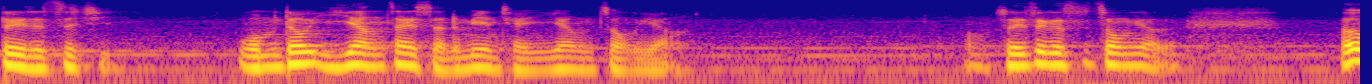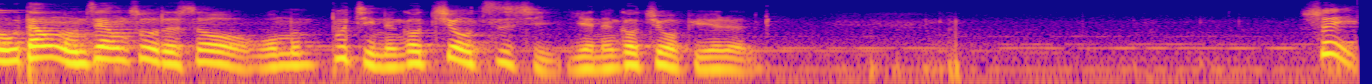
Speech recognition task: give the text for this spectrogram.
对着自己，我们都一样在神的面前一样重要。所以这个是重要的，而当我们这样做的时候，我们不仅能够救自己，也能够救别人。所以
